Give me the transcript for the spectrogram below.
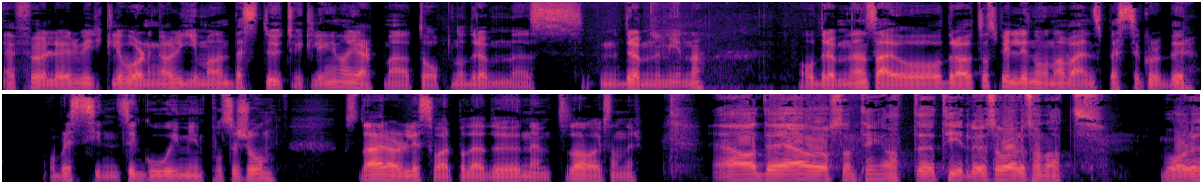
Jeg føler virkelig Vålerenga vil gi meg den beste utviklingen og hjelpe meg til å oppnå drømmene mine. Og drømmen hennes er jo å dra ut og spille i noen av verdens beste klubber, og bli sinnssykt god i min posisjon. Så der har du litt svar på det du nevnte, da, Aleksander. Ja, det er jo også en ting at uh, tidligere så var det sånn at var du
